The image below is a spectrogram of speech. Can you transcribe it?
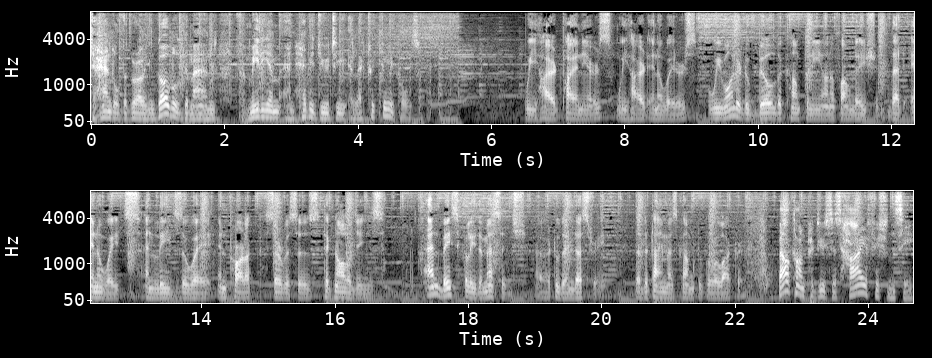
to handle the growing global demand for medium and heavy-duty electric vehicles. We hired pioneers, we hired innovators. We wanted to build a company on a foundation that innovates and leads the way in product, services, technologies, and basically the message uh, to the industry that the time has come to go electric. Balqon produces high efficiency,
